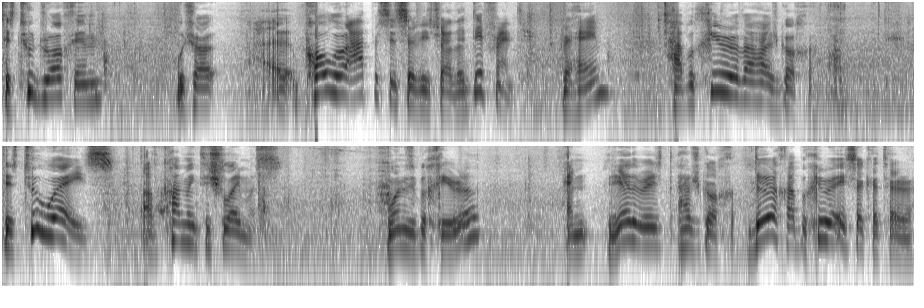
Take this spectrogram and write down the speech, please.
There's two drochim which are uh, polar opposites of each other, different. There's two ways of coming to shleimus. One is bechira, and the other is hashgocha. Derech habechira esa katera.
